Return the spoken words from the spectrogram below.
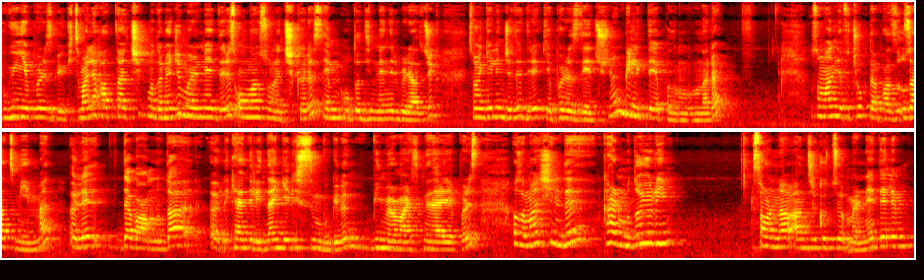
Bugün yaparız büyük ihtimalle. Hatta çıkmadan önce marine ederiz. Ondan sonra çıkarız. Hem o da dinlenir birazcık. Sonra gelince de direkt yaparız diye düşünüyorum. Birlikte yapalım bunları. O zaman lafı çok daha fazla uzatmayayım ben. Öyle devamlı da öyle kendiliğinden gelişsin bugünün. Bilmiyorum artık neler yaparız. O zaman şimdi karnımı doyurayım. Sonra antrikotu marine edelim.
